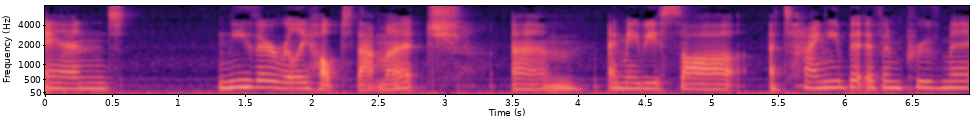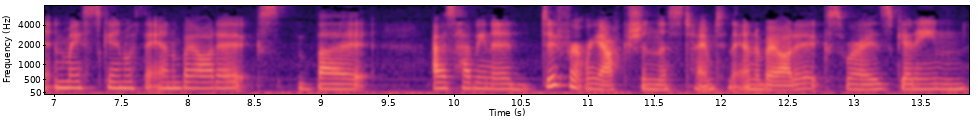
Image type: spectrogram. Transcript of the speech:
and neither really helped that much. Um, I maybe saw a tiny bit of improvement in my skin with the antibiotics, but I was having a different reaction this time to the antibiotics where I was getting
